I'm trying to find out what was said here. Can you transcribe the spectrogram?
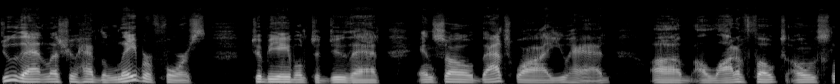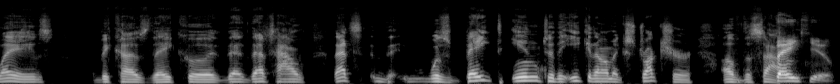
do that unless you had the labor force to be able to do that. And so that's why you had um, a lot of folks own slaves because they could. That, that's how that's was baked into the economic structure of the South. Thank you.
